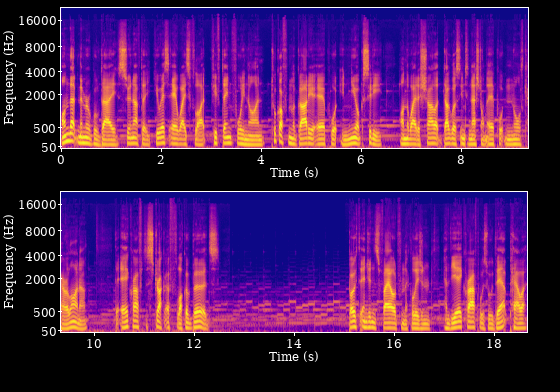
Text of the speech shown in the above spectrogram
On that memorable day, soon after US Airways Flight 1549 took off from LaGuardia Airport in New York City on the way to Charlotte Douglas International Airport in North Carolina, the aircraft struck a flock of birds. Both engines failed from the collision, and the aircraft was without power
